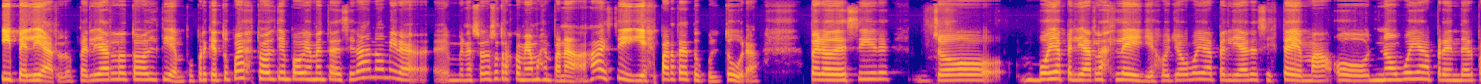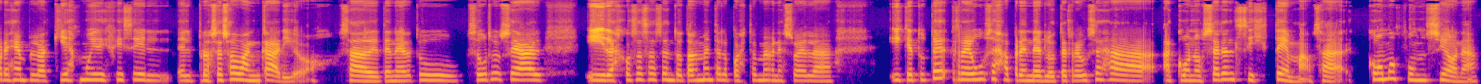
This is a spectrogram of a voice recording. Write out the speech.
y pelearlo, pelearlo todo el tiempo, porque tú puedes todo el tiempo obviamente decir, ah, no, mira, en Venezuela nosotros comíamos empanadas, ah, sí, y es parte de tu cultura, pero decir yo voy a pelear las leyes o yo voy a pelear el sistema o no voy a aprender, por ejemplo, aquí es muy difícil el proceso bancario, o sea, de tener tu seguro social y las cosas se hacen totalmente lo opuesto en Venezuela. y que tú te rehuses a aprenderlo, te rehuses a, a conocer el sistema, o sea, cómo funciona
